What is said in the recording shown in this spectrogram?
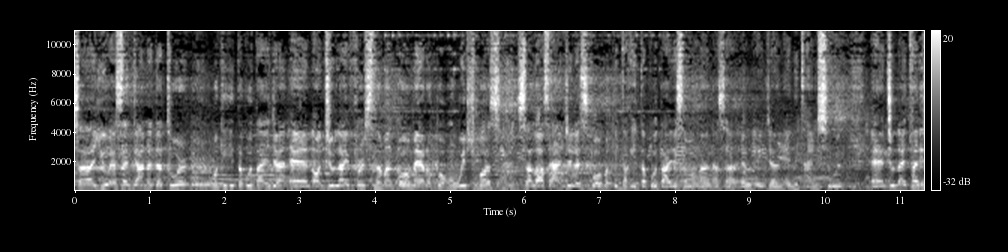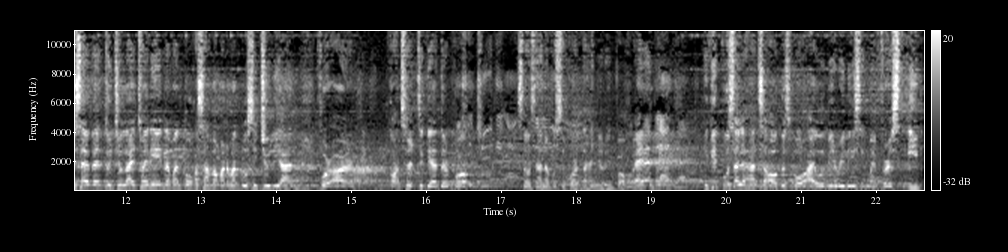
sa US and Canada Tour. Magkikita po tayo dyan. And on July 1st naman po, meron po akong Wish Bus sa Los Angeles po. Magkita-kita po tayo sa mga nasa LA dyan anytime soon. And July 27 to July 28 naman po, kasama ko naman po si Julian for our concert together po. So sana po supportahan nyo rin po ako. And higit po sa lahat sa August po, I will be releasing my first EP.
